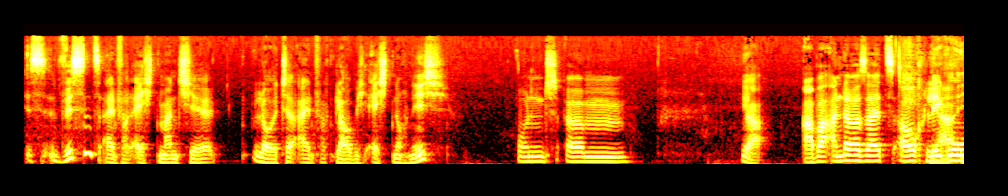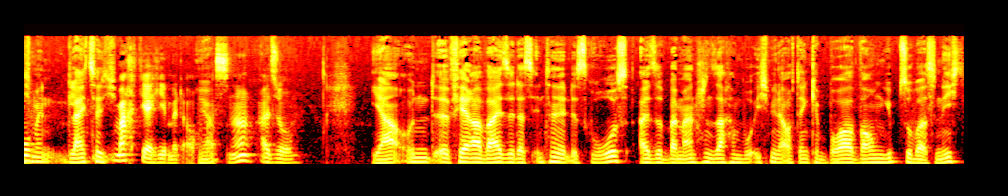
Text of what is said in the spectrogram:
wissen es einfach echt manche Leute einfach, glaube ich, echt noch nicht. Und ähm, ja, aber andererseits auch Lego ja, ich mein, gleichzeitig macht ja hiermit auch ja. was. Ne? Also ja, und äh, fairerweise, das Internet ist groß. Also bei manchen Sachen, wo ich mir auch denke, boah, warum gibt sowas nicht?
